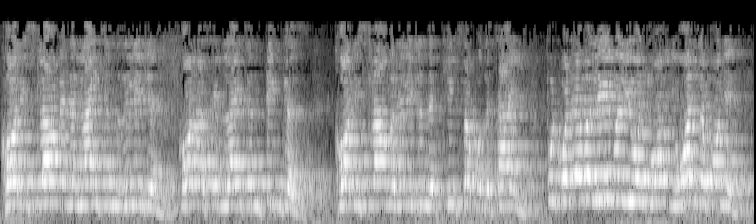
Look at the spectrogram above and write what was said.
Call Islam an enlightened religion. Call us enlightened thinkers. Call Islam a religion that keeps up with the time. Put whatever label you want, you want upon it.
